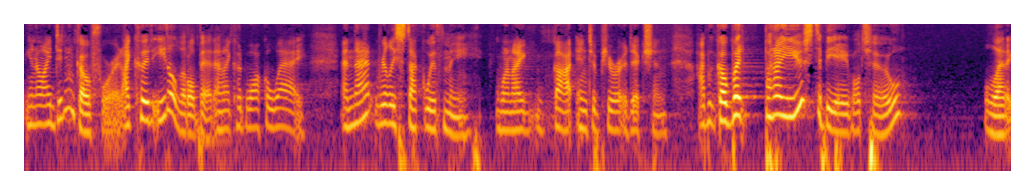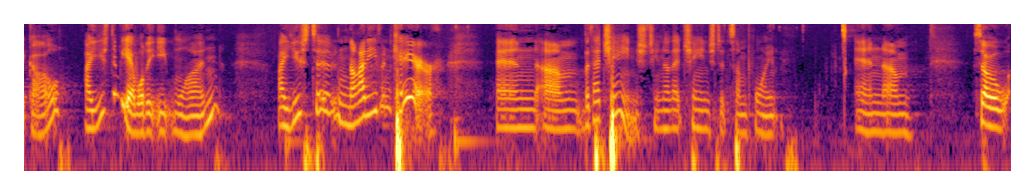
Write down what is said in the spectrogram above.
you know, I didn't go for it. I could eat a little bit and I could walk away. And that really stuck with me when I got into pure addiction. I would go, but, but I used to be able to let it go. I used to be able to eat one. I used to not even care. And, um, but that changed, you know, that changed at some point. And um, so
